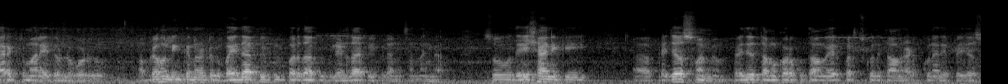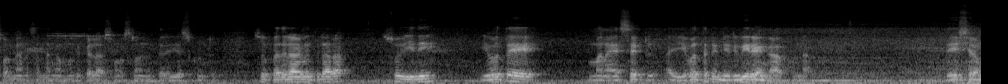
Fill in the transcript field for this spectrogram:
కార్యక్రమాలు అయితే ఉండకూడదు. అబ్రహం లింకన్ అన్నట్టుగా by the people for the people and the people అనుసంధంగా సో దేశానికి ప్రజాస్వామ్యం. ప్రజలు తమ కొరకు తాము ఏర్పరచుకొని తాము నడుపుకునేది ప్రజాస్వామ్య అనుసంధంగా ముందుకెళ్ళాల్సిన అవసరం తెలియజేసుకుంటూ. సో పెద్దలారా మిత్రులారా సో ఇది యువతే మన ఎసెట్ ఆ యువతని నిర్వీర్యం కాకుండా దేశం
